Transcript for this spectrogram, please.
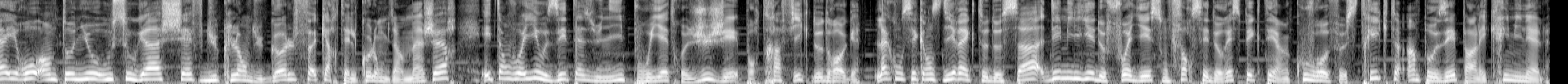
Dairo Antonio Usuga, chef du clan du Golfe, cartel colombien majeur, est envoyé aux États-Unis pour y être jugé pour trafic de drogue. La conséquence directe de ça, des milliers de foyers sont forcés de respecter un couvre-feu strict imposé par les criminels.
